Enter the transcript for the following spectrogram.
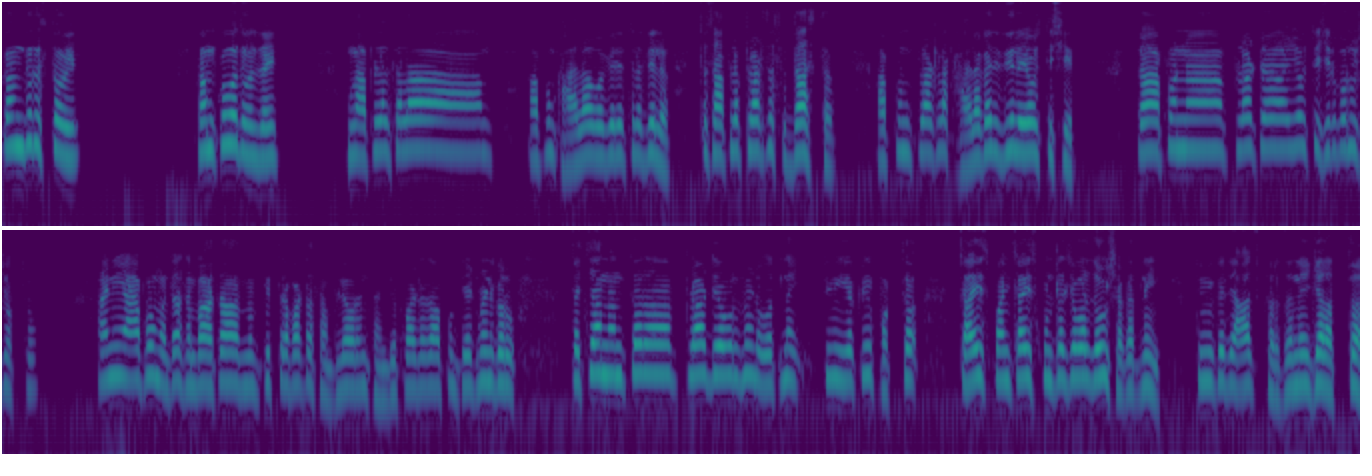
कम दुरुस्त होईल. कमकुवत होऊन जाईल. मग आपल्याला त्याला आपण खायला वगैरे त्याला दिलं तसं आपल्या प्लॉटचं सुद्धा असतं. आपण प्लॉटला खायला कधी दिलं व्यवस्थिशीर तर आपण प्लॉट व्यवस्थिशीर बनवू शकतो. आणि आपण म्हणता समजा आता पित्रपाटा संपल्यावर आणि थंडी पाडल्यावर आपण ट्रीटमेंट करू. त्याच्यानंतर प्लॉट डेव्हलपमेंट होत नाही. तुम्ही एकरी फक्त चाळीस पंचेचाळीस क्विंटलच्या वर जाऊ शकत नाही. तुम्ही कधी आज खर्च नाही केला तर.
